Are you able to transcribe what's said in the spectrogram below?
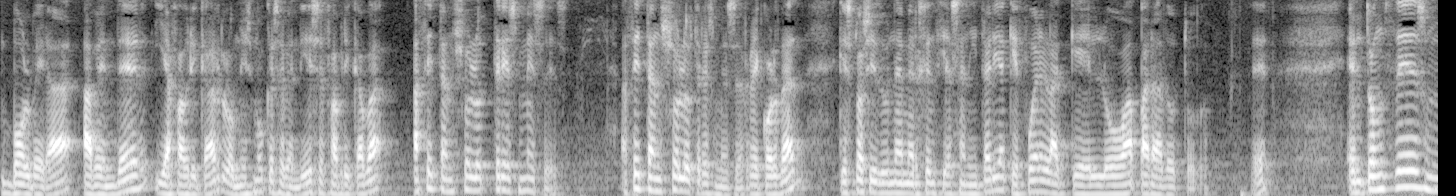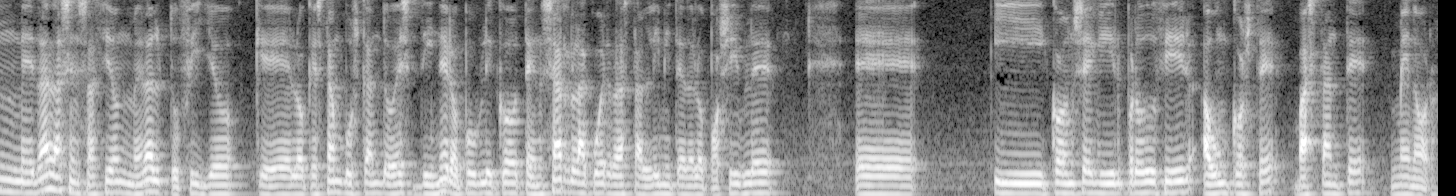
volverá a vender y a fabricar lo mismo que se vendía y se fabricaba hace tan solo tres meses. Hace tan solo tres meses. Recordad que esto ha sido una emergencia sanitaria que fue la que lo ha parado todo. ¿eh? Entonces me da la sensación, me da el tufillo que lo que están buscando es dinero público, tensar la cuerda hasta el límite de lo posible, eh, y conseguir producir a un coste bastante menor.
